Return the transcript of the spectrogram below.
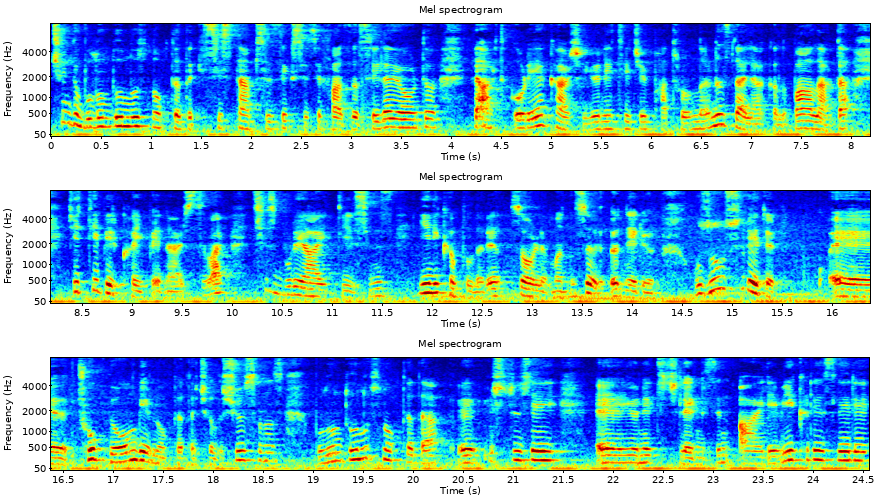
Çünkü bulunduğunuz noktadaki sistemsizlik sizi fazlasıyla yordu ve artık oraya karşı yönetici patronlarınızla alakalı bağlarda ciddi bir kayıp enerjisi var. Siz buraya ait değilsiniz. Yeni kapıları zorlamanızı öneriyorum. Uzun süredir e, çok yoğun bir noktada çalışıyorsanız bulunduğunuz noktada e, üst düzey e, yöneticilerinizin ailevi krizleri,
